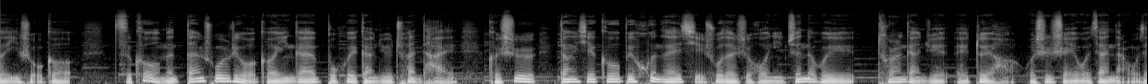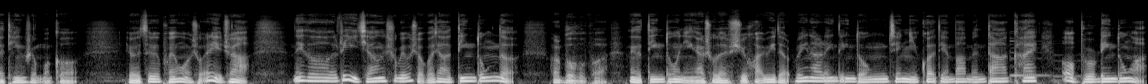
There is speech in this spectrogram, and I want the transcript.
的一首歌。此刻我们单说这首歌，应该不会感觉串台。可是当一些歌被混在一起说的时候，你真的会突然感觉，哎，对啊，我是谁？我在哪儿？我在听什么歌？有一次，有朋友我说，哎，李志啊那个丽江是不是有首歌叫《叮咚》的？我说不不不，那个《叮咚》你应该说的徐怀钰的《Ring a Ring 叮咚，请你快点把门打开》。哦，不是叮咚啊。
